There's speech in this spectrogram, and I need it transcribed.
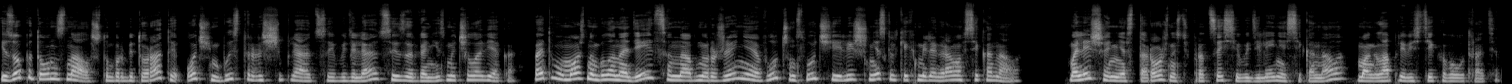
Из опыта он знал, что барбитураты очень быстро расщепляются и выделяются из организма человека, поэтому можно было надеяться на обнаружение в лучшем случае лишь нескольких миллиграммов секанала. Малейшая неосторожность в процессе выделения секанала могла привести к его утрате.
